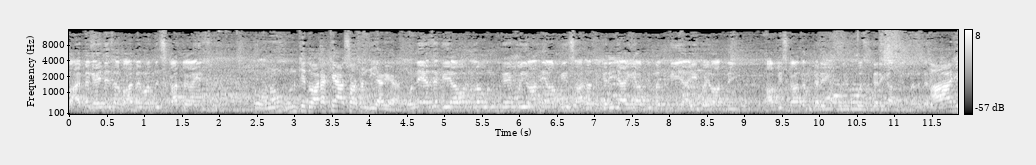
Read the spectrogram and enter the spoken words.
वहाँ पे गए थे साहब वहाँ पे मतलब शिकायत लगाई तो उन्होंने उनके द्वारा क्या आश्वासन दिया गया? उन्हें ऐसे किया मतलब उनके कोई बात नहीं आपकी सहायता करी जाएगी आपकी मदद की जाएगी कोई बात नहीं। आपकी शिकायत हम करेंगे पूरी कोशिश करेंगे आपकी मदद करेंगे। आज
